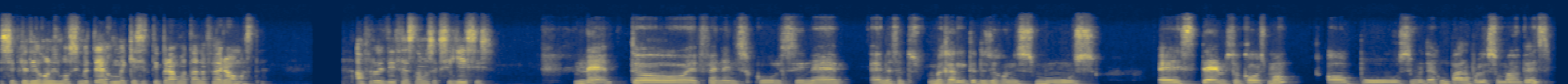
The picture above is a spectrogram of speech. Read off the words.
σε ποιο διαγωνισμό συμμετέχουμε και σε τι πράγματα αναφερόμαστε. Αφροδίτη, θες να μας εξηγήσεις; Ναι, το FNN Schools είναι ένας από τους μεγαλύτερους διαγωνισμούς ε, STEM στον κόσμο, όπου συμμετέχουν πάρα πολλές ομάδες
